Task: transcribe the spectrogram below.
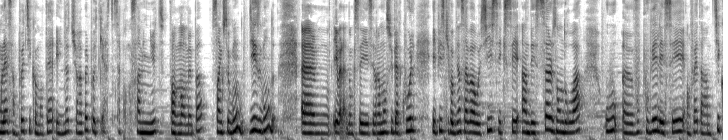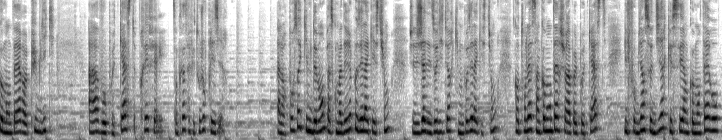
on laisse un petit commentaire et une note sur Apple Podcast. Ça prend 5 minutes, enfin non même pas, 5 secondes, 10 secondes. Euh, et voilà, donc c'est vraiment super cool. Et puis ce qu'il faut bien savoir aussi, c'est que c'est un des seuls endroits où euh, vous pouvez laisser en fait un petit commentaire public à vos podcasts préférés. Donc ça, ça fait toujours plaisir. Alors pour ceux qui me demandent, parce qu'on m'a déjà posé la question, j'ai déjà des auditeurs qui m'ont posé la question, quand on laisse un commentaire sur Apple Podcast, il faut bien se dire que c'est un commentaire au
